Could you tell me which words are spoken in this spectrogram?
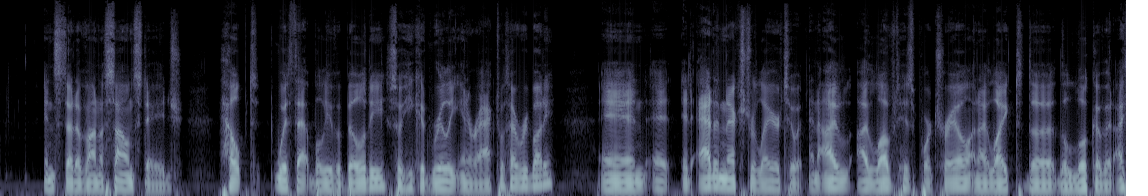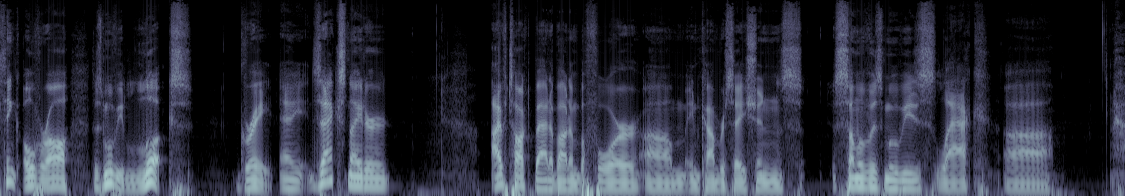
instead of on a soundstage helped with that believability so he could really interact with everybody and it, it added an extra layer to it and I, I loved his portrayal and I liked the the look of it. I think overall this movie looks great. I mean, Zack Snyder I've talked bad about him before um, in conversations. Some of his movies lack uh,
